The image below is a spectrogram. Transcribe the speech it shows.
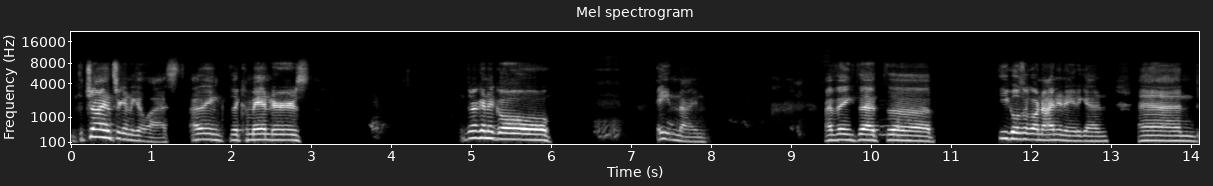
the Giants are going to get last. I think the Commanders they're going to go eight and nine. I think that the Eagles will go nine and eight again, and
